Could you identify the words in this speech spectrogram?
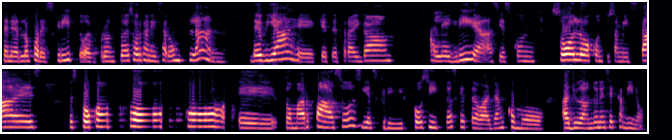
tenerlo por escrito, de pronto es organizar un plan de viaje que te traiga alegría, si es con solo, con tus amistades, pues poco a poco eh, tomar pasos y escribir cositas que te vayan como ayudando en ese camino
